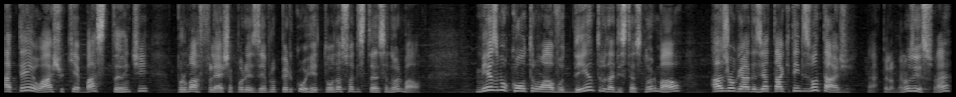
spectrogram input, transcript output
até eu acho que é bastante por uma flecha, por exemplo, percorrer toda a sua distância normal. Mesmo contra um alvo dentro da distância normal, as jogadas de ataque têm desvantagem. Ah, pelo menos isso, né?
